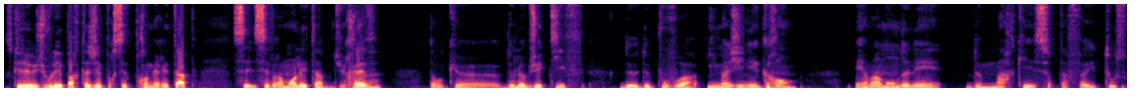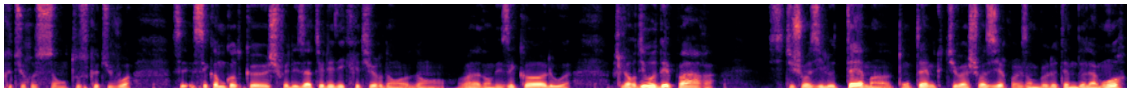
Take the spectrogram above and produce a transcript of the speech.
Ce que je voulais partager pour cette première étape, c'est vraiment l'étape du rêve, donc euh, de l'objectif, de, pouvoir imaginer grand, et à un moment donné, de marquer sur ta feuille tout ce que tu ressens, tout ce que tu vois. C'est comme quand que je fais des ateliers d'écriture dans, dans, voilà, dans des écoles où je leur dis au départ, si tu choisis le thème, hein, ton thème que tu vas choisir, par exemple le thème de l'amour,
